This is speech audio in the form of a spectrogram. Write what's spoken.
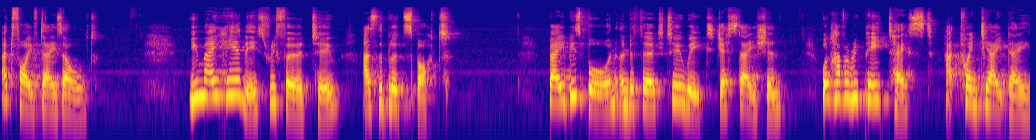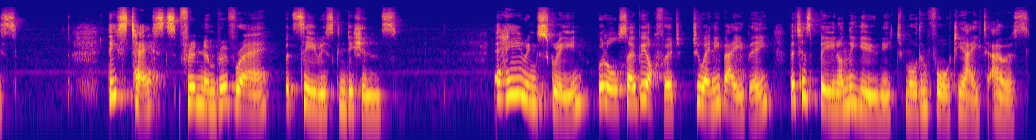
at five days old. You may hear this referred to as the blood spot. Babies born under 32 weeks gestation will have a repeat test at 28 days. This tests for a number of rare but serious conditions. A hearing screen will also be offered to any baby that has been on the unit more than 48 hours.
